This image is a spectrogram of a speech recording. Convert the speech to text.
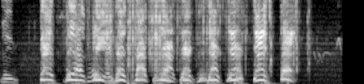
That's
